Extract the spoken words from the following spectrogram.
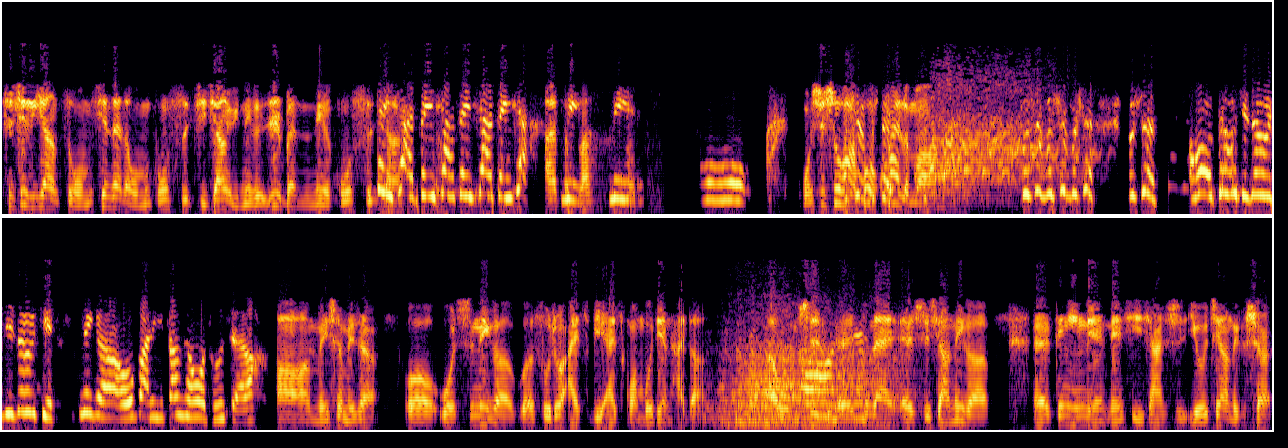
是这个样子。我们现在呢，我们公司即将与那个日本的那个公司。等一下，等一下，等一下，等一下。啊，怎么了？你，我我。我是说话过快了吗？不是不是不是不是。哦，对不起对不起对不起，那个我把你当成我同学了。啊，没事没事。我我是那个苏州 SBS 广播电台的，呃，我们是呃现在呃是想那个呃跟您联联系一下，是有这样的一个事儿，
